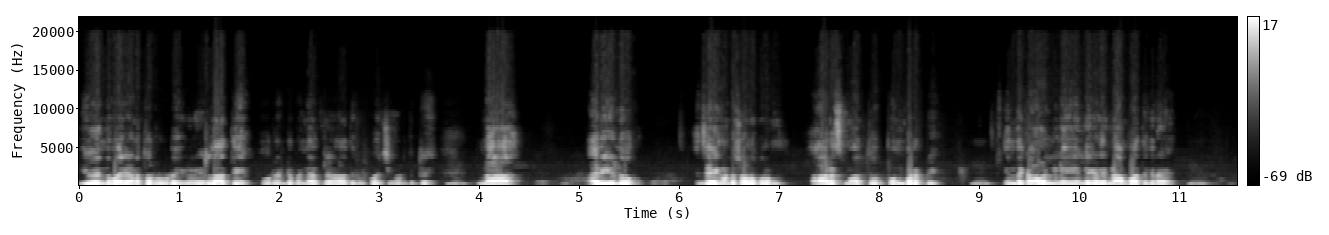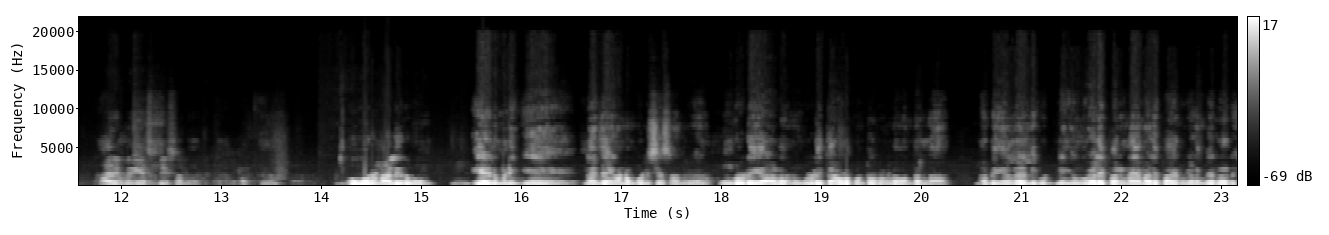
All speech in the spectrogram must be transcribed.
இவன் இந்த மாதிரியான தொடர்புடைய எல்லாத்தையும் ஒரு ரெண்டு மணி நேரத்தில் எல்லாத்துக்கும் கோச்சிங் கொடுத்துட்டு. நான் அரியலூர் ஜெயங்கொண்ட சோழபுரம் ஆர்எஸ் மாத்தூர் பொன்பரப்பி. இந்த காவல் நிலைய எல்லைகளை நான் பார்த்துக்கிறேன். எஸ்பி ஆ. ஒவ்வொரு நாள் இரவும். ஏழு மணிக்கு நான் ஜெயங்கொண்டம் போலீஸ் ஸ்டேஷன் வந்துடுவேன். உங்களுடைய ஆளோ உங்களுடைய தகவலை கொண்டு வரவங்களும் வந்துடலாம் அப்படிங்கிறத எழுதி கொடுத்து நீங்கள் உங்கள் வேலையை பாருங்க நான் என் வேலையை பார்க்குறேன் கிளம்பிடுறாரு.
